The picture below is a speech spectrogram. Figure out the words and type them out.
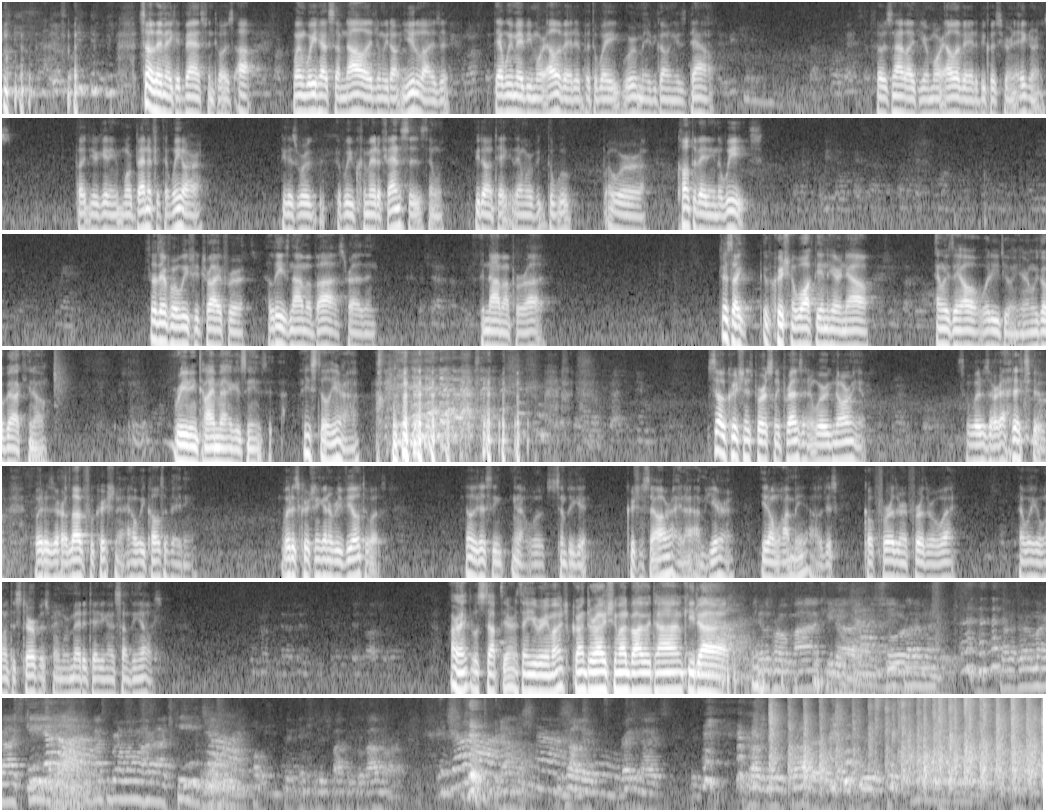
so they make advancement towards up. When we have some knowledge and we don't utilize it, then we may be more elevated, but the way we're maybe going is down. So it's not like you're more elevated because you're in ignorance, but you're getting more benefit than we are, because we're if we commit offenses, then we don't take, then we're we're uh, cultivating the weeds. So therefore, we should try for at least nama bas rather than the nama parad. Just like if Krishna walked in here now, and we say, "Oh, what are you doing here?" and we go back, you know, reading Time magazines. Are you still here, huh? so Krishna is personally present, and we're ignoring him. So, what is our attitude? What is our love for Krishna? How are we cultivating it? What is Krishna going to reveal to us? He'll just, you know, we'll simply get Krishna say, "All right, I, I'm here. You don't want me? I'll just go further and further away." That way, he won't disturb us when we're meditating on something else. All right, we'll stop there. Thank you very much. Granthraj Srimad Bhagavatam Ki Jai. Ki.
